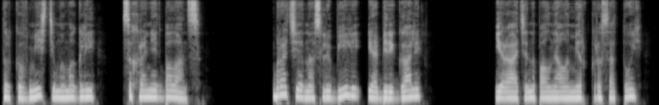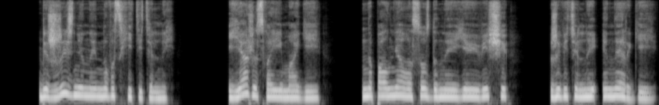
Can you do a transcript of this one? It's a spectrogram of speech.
Только вместе мы могли сохранять баланс. Братья нас любили и оберегали. Ярати наполняла мир красотой, безжизненной, но восхитительной. Я же своей магией наполняла созданные ею вещи живительной энергией,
